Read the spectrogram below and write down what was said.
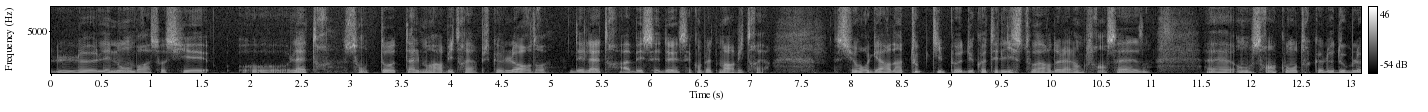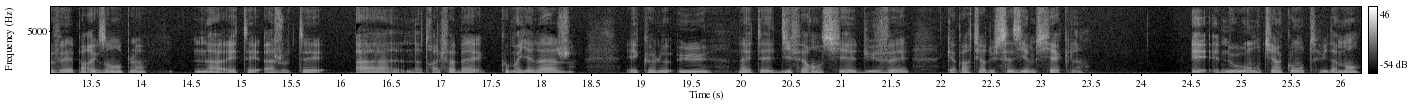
les nombres associés aux lettres sont totalement arbitraires, puisque l'ordre des lettres, A, B, C, D, c'est complètement arbitraire. Si on regarde un tout petit peu du côté de l'histoire de la langue française, euh, on se rend compte que le W, par exemple, n'a été ajouté à notre alphabet qu'au Moyen Âge, et que le U n'a été différencié du V qu'à partir du XVIe siècle. Et nous, on tient compte évidemment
